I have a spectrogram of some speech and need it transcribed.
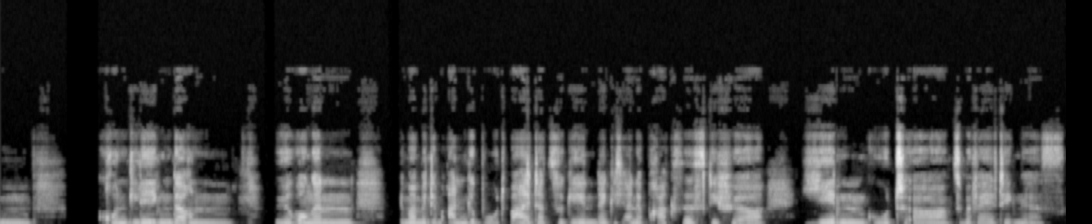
ähm, grundlegenderen Übungen immer mit dem Angebot weiterzugehen, denke ich, eine Praxis, die für jeden gut äh, zu bewältigen ist.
